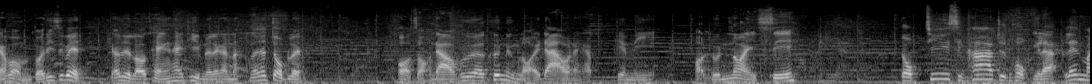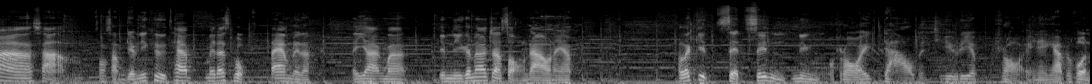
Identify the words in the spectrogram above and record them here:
ครับผม ตัวที่ 11 ก็เดี๋ยวเราแทงให้ทีมเลยแล้วกันนะ น่าจะจบเลย ขอ 2 ดาวเพื่อขึ้น 100 ดาวนะครับ เกมนี้ ขอลุ้นหน่อยสิจบที่ 15.6 อีกแล้ว เล่นมา 3 2 3 เกมนี้คือแทบไม่ได้ 16 แต้มเลยนะ ได้ยากมาก เกมนี้ก็น่าจะ 2 ดาวนะครับ ภารกิจเสร็จสิ้น 100 ดาวเป็นที่เรียบร้อยนะครับทุกคน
